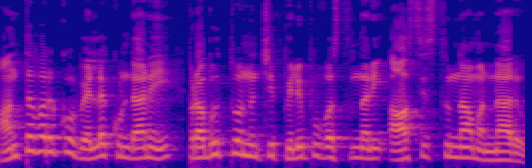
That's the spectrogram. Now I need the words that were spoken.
అంతవరకు వెళ్ళకుండానే ప్రభుత్వం నుంచి పిలుపు వస్తుందని ఆశిస్తున్నామన్నారు.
